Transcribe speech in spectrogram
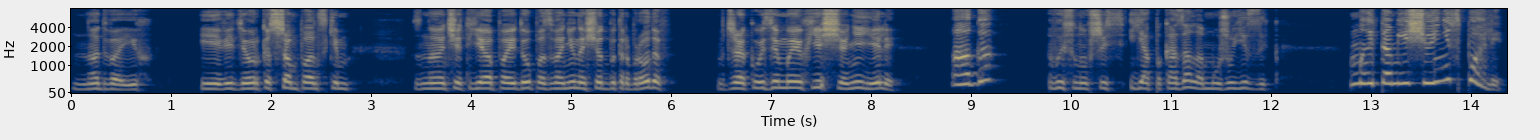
«На двоих. И ведерко с шампанским. Значит, я пойду позвоню насчет бутербродов? В джакузи мы их еще не ели». «Ага», – высунувшись, я показала мужу язык. «Мы там еще и не спали».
